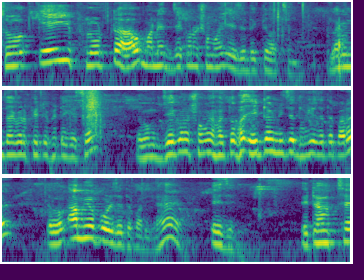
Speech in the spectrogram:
সো এই ফ্লোরটাও মানে যে কোনো সময়, এই যে দেখতে পাচ্ছেন এটা কিন্তু একবার ফেটে ফেটে গেছে এবং যে কোনো সময় হয়তো বা এটাও নিচে ধসে যেতে পারে এবং আমিও পড়ে যেতে পারি হ্যাঁ? এই যে, এটা হচ্ছে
